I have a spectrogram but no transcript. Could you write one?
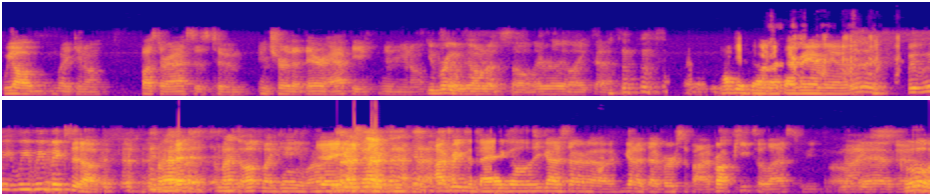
we all like you know bust our asses to ensure that they're happy and you know. You bring them donuts though. They really like that. I get donuts every day. We, we, we, we mix it up. I'm gonna, have, I'm gonna have to up my game. Huh? Yeah, you gotta start. I bring the bagels. You gotta start. Uh, you gotta diversify. I brought pizza last week. Oh, Nice. man, Yeah. cool.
